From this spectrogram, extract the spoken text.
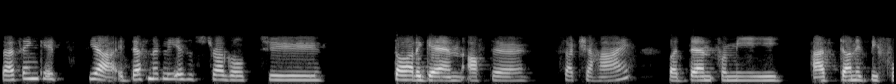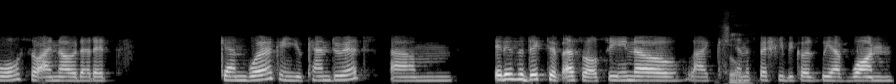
So I think it's, yeah, it definitely is a struggle to start again after such a high. But then for me, I've done it before, so I know that it can work and you can do it. Um, it is addictive as well. So you know, like, sure. and especially because we have won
